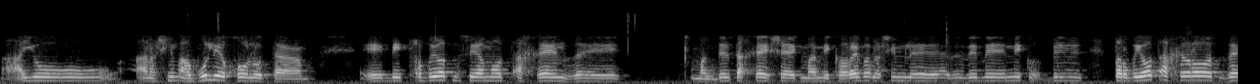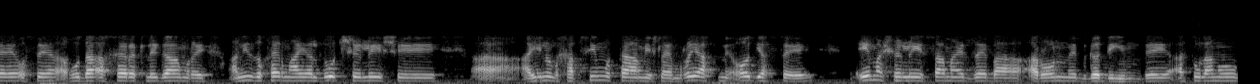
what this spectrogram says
והיו, אנשים אהבו לאכול אותם. בתרבויות מסוימות אכן זה מגביר את החשק, מקרב אנשים, בתרבויות אחרות זה עושה עבודה אחרת לגמרי. אני זוכר מהילדות שלי שהיינו מחפשים אותם, יש להם ריח מאוד יפה. אימא שלי שמה את זה בארון בגדים, ועשו לנו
